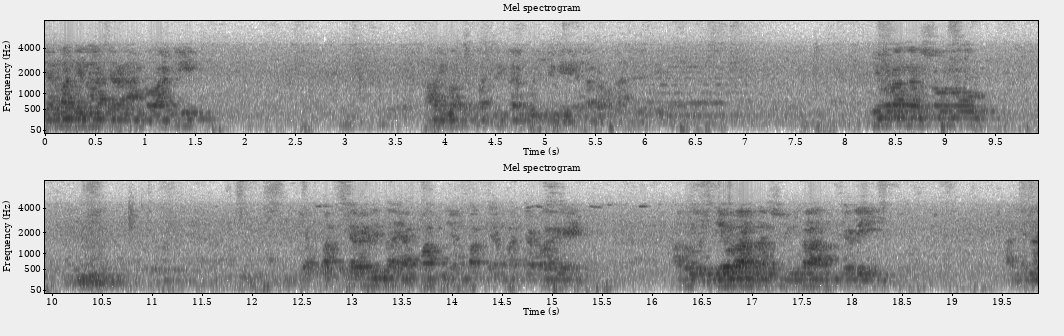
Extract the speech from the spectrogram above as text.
ಜನ್ಮ ದಿನಾಚರಣೆ ಅಂಗವಾಗಿ ನಾವು ಇವತ್ತು ಪತ್ರಿಕಾಗೋಷ್ಠಿಗೆ ಎಲ್ಲರೂ ಹಾಜರಿದ್ದೇವೆ ದೇವರಾಜ್ ಅವರು ಎಪ್ಪತ್ತೆರಡರಿಂದ ಎಪ್ಪತ್ತು ಎಂಬತ್ತು ಎಂಬತ್ತೆರಡರೊಳಗೆ ಅದು ದೇವರಾಜ ಶಿವಗ ಅಂತೇಳಿ ಅಂದಿನ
